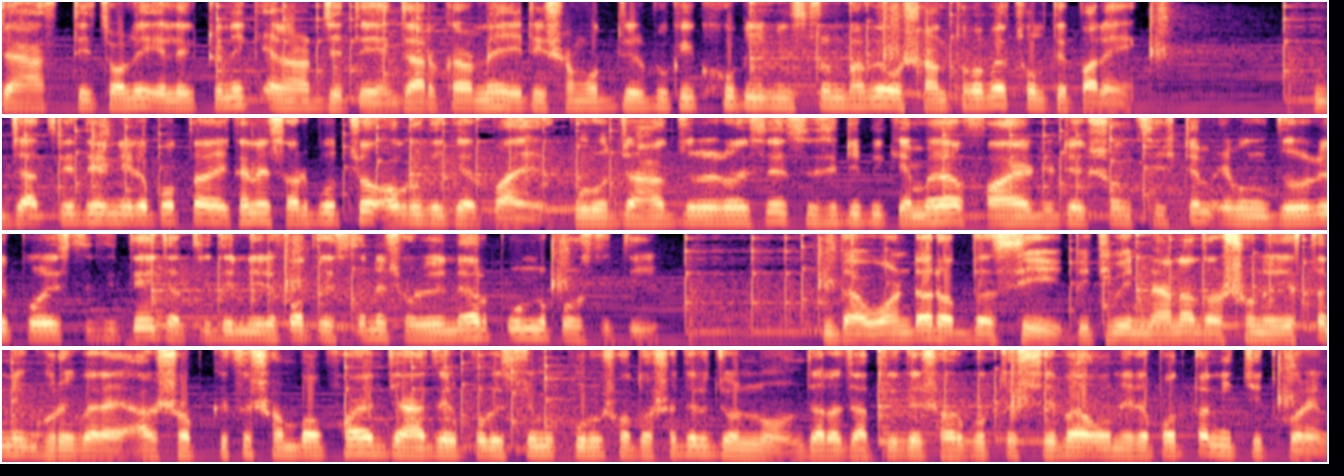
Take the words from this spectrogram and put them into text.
জাহাজটি চলে ইলেকট্রনিক এনার্জিতে যার কারণে এটি সমুদ্রের বুকে খুবই মিশ্রণভাবে ও শান্তভাবে চলতে পারে। যাত্রীদের নিরাপত্তা এখানে সর্বোচ্চ অগ্রাধিকার পায়। পুরো জাহাজ জুড়ে রয়েছে CCTV camera, fire detection system এবং জরুরি পরিস্থিতিতে যাত্রীদের নিরাপদ স্থানে সরিয়ে নেওয়ার পূর্ণ পরিস্থিতি the wonder of the sea, পৃথিবীর নানা দর্শনীয় স্থানে ঘুরে বেড়ায়, আর সবকিছু সম্ভব হয় জাহাজের পরিশ্রমী পুরো সদস্যদের জন্য, যারা যাত্রীদের সর্বোচ্চ সেবা ও নিরাপত্তা নিশ্চিত করেন।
